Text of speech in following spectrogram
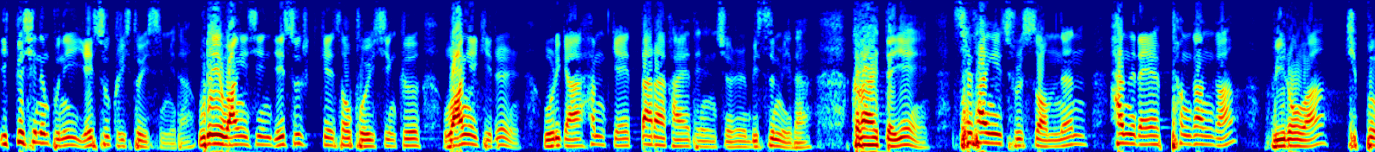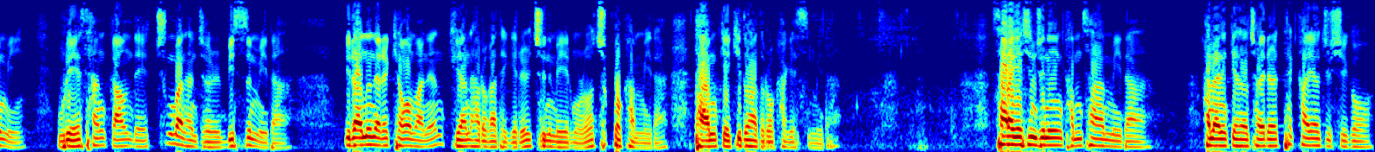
이끄시는 분이 예수 그리스도이십니다. 우리의 왕이신 예수께서 보이신 그 왕의 길을 우리가 함께 따라가야 되는 줄 믿습니다. 그러할 때에 세상이 줄 수 없는 하늘의 평강과 위로와 기쁨이 우리의 삶 가운데 충만한 줄 믿습니다. 이런 은혜를 경험하는 귀한 하루가 되기를 주님의 이름으로 축복합니다. 다 함께 기도하도록 하겠습니다. 살아계신 주님 감사합니다. 하나님께서 저희를 택하여 주시고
